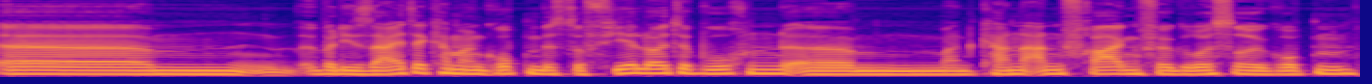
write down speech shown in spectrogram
ähm, über die Seite kann man Gruppen bis zu vier Leute buchen. Ähm, man kann anfragen für größere Gruppen.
